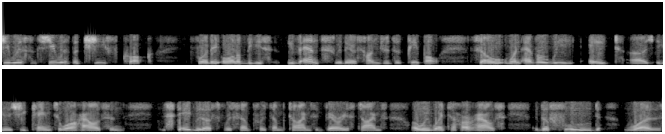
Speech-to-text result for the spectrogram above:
she was she was the chief cook for the all of these events where there's hundreds of people. So whenever we ate, uh, she came to our house and stayed with us for some for some times at various times, or we went to her house. The food was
